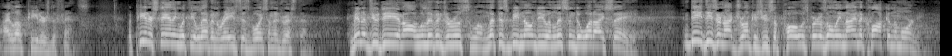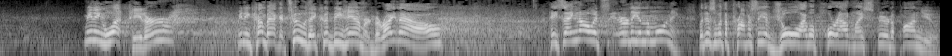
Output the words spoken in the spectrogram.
I love Peter's defense. But Peter standing with the eleven raised his voice and addressed them. Men of Judea and all who live in Jerusalem, let this be known to you and listen to what I say. Indeed, these are not drunk as you suppose, for it is only nine o'clock in the morning. Meaning what, Peter? Meaning come back at two, they could be hammered. But right now, he's saying, no, it's early in the morning. But this is what the prophecy of Joel, I will pour out my spirit upon you.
